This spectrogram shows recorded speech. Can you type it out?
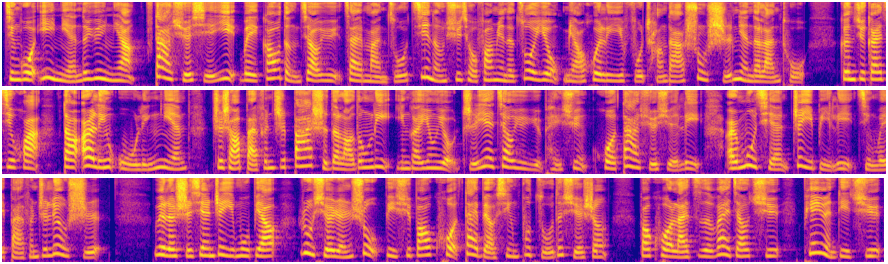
经过一年的酝酿，《大学协议》为高等教育在满足技能需求方面的作用描绘了一幅长达数十年的蓝图。根据该计划，到2050年，至少80%的劳动力应该拥有职业教育与培训或大学学历，而目前这一比例仅为60%。为了实现这一目标，入学人数必须包括代表性不足的学生，包括来自外郊区、偏远地区、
